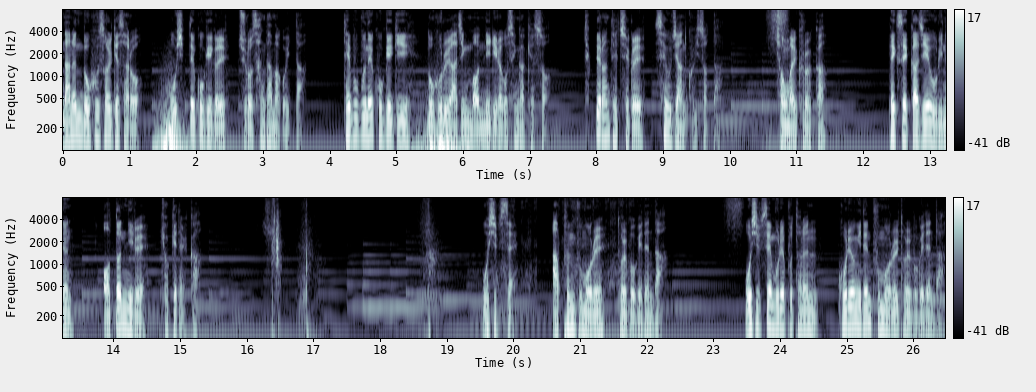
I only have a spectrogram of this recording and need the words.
나는 노후 설계사로 50대 고객을 주로 상담하고 있다. 대부분의 고객이 노후를 아직 먼 일이라고 생각해서 특별한 대책을 세우지 않고 있었다. 정말 그럴까? 100세까지의 우리는 어떤 일을 겪게 될까? 50세. 아픈 부모를 돌보게 된다. 50세 무렵부터는 고령이 된 부모를 돌보게 된다.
